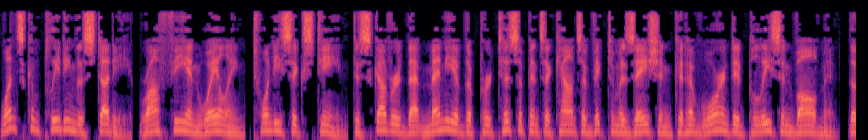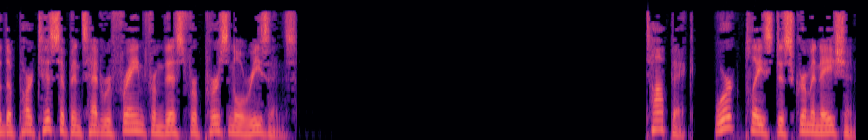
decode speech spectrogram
Once completing the study, Rafi and Whaling 2016 discovered that many of the participants' accounts of victimization could have warranted police involvement, though the participants had refrained from this for personal reasons. Workplace discrimination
